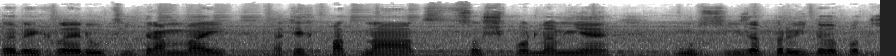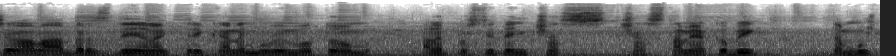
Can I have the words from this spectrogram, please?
rychle jedoucí tramvaj na těch 15, což podle mě musí za prvý to potřebová brzdy, elektrika, nemluvím o tom, ale prostě ten čas, čas tam jakoby, tam už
